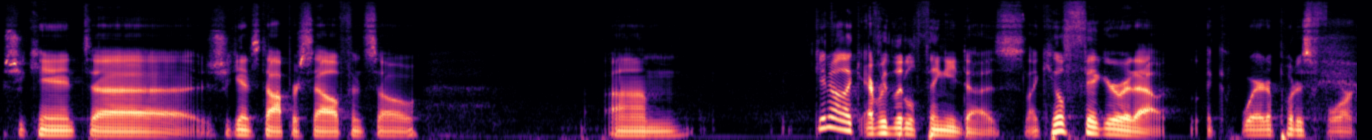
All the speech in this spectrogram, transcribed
She can't. Uh, she can't stop herself, and so, um, you know, like every little thing he does, like he'll figure it out, like where to put his fork.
